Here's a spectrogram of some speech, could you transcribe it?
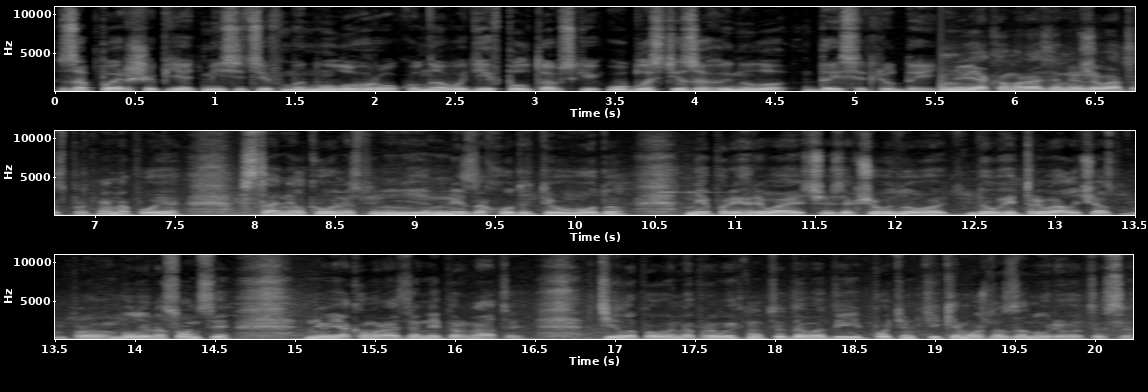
За перші п'ять місяців минулого року на воді в Полтавській області загинуло 10 людей. Ні в якому разі не вживати спиртні напої, в стані алкогольного сп'яніння не заходити у воду, не перегріваючись, якщо ви довгий тривалий час були на сонці, ні в якому разі не пірнати. Тіло повинно привикнути до води і потім тільки можна занурюватися.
